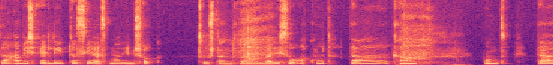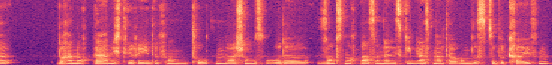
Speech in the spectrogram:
da habe ich erlebt, dass sie erstmal in Schockzustand waren, weil ich so akut da kam. Und da war noch gar nicht die Rede von Totenwaschung oder sonst noch was, sondern es ging erstmal darum, das zu begreifen.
